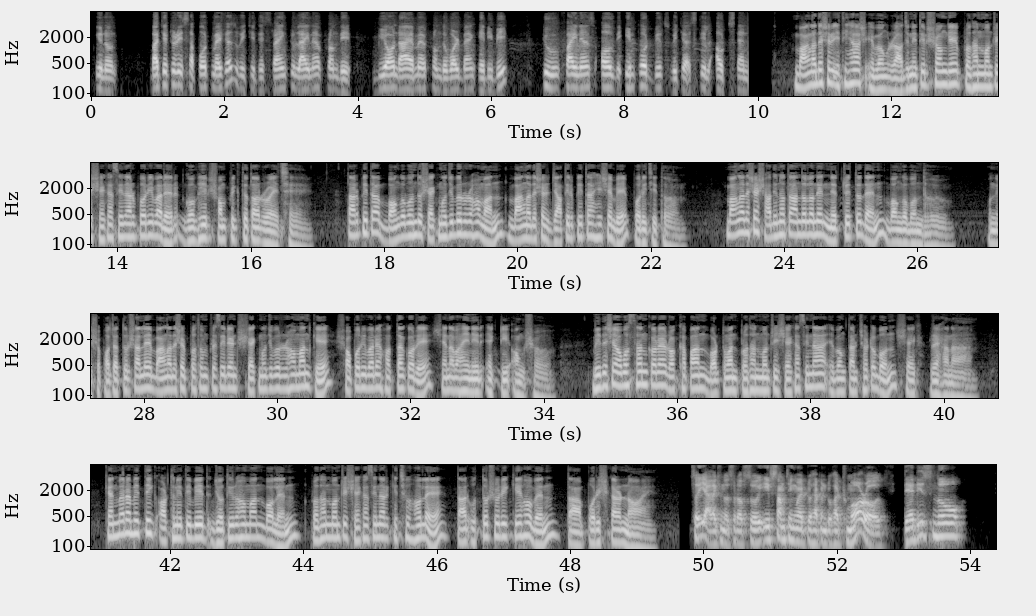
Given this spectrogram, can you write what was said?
you know, budgetary support measures, which it is trying to line up from the beyond IMF, from the World Bank, ADB, to finance all the import bills which are still outstanding. বাংলাদেশের ইতিহাস এবং রাজনীতির সঙ্গে প্রধানমন্ত্রী শেখ হাসিনার পরিবারের গভীর সম্পৃক্ততা রয়েছে তার পিতা বঙ্গবন্ধু শেখ মুজিবুর রহমান বাংলাদেশের জাতির পিতা হিসেবে পরিচিত বাংলাদেশের স্বাধীনতা আন্দোলনের নেতৃত্ব দেন বঙ্গবন্ধু উনিশশো সালে বাংলাদেশের প্রথম প্রেসিডেন্ট শেখ মুজিবুর রহমানকে সপরিবারে হত্যা করে সেনাবাহিনীর একটি অংশ বিদেশে অবস্থান করে রক্ষা পান বর্তমান প্রধানমন্ত্রী শেখ হাসিনা এবং তার ছোট বোন শেখ রেহানা ক্যানবেরা ভিত্তিক অর্থনীতিবিদ জ্যোতি রহমান বলেন প্রধানমন্ত্রী শেখ হাসিনার কিছু হলে তার উত্তরসূরি কে হবেন তা পরিষ্কার নয় So yeah, like you know, sort of. So if something were to happen to her tomorrow, there is no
